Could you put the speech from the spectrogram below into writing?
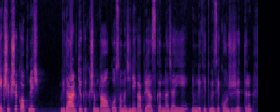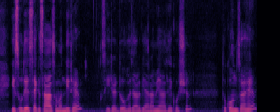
एक शिक्षक को अपने विद्यार्थियों की क्षमताओं को समझने का प्रयास करना चाहिए। निम्नलिखित में से कौन सा क्षेत्र इस उद्देश्य के साथ संबंधित है? सीटेट 2011 में आया थे क्वेश्चन तो कौन सा है?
